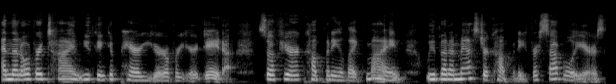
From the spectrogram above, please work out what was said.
And then over time, you can compare year over year data. So if you're a company like mine, we've been a master company for several years.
